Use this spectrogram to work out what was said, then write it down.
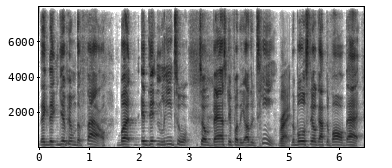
they didn't give him the foul, but it didn't lead to a, to a basket for the other team. Right. The Bulls still got the ball back.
